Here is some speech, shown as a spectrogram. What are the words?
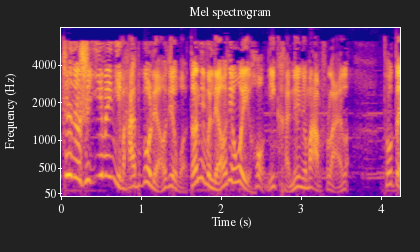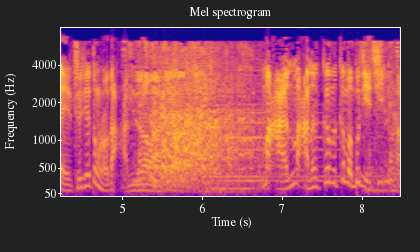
这就是因为你们还不够了解我。等你们了解我以后，你肯定就骂不出来了。都得直接动手打，你知道吗？骂骂的根本根本不解气啊！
